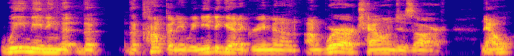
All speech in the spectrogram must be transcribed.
We meaning the the the company. We need to get agreement on on where our challenges are. Now,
